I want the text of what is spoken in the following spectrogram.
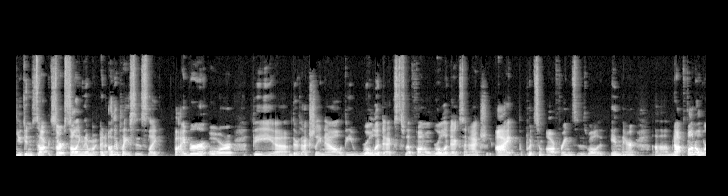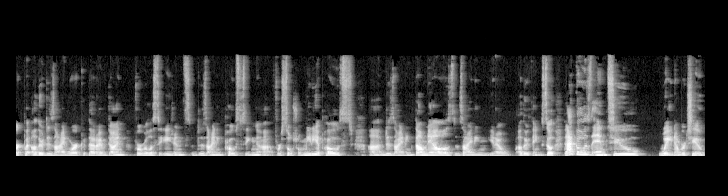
you can start start selling them in other places like Fiverr or the um, there's actually now the Rolodex, the funnel Rolodex, and actually I put some offerings as well in there. Um, not funnel work, but other design work that I've done for real estate agents, designing posting uh, for social media posts, um, designing thumbnails, designing, you know, other things. So that goes into way number two.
